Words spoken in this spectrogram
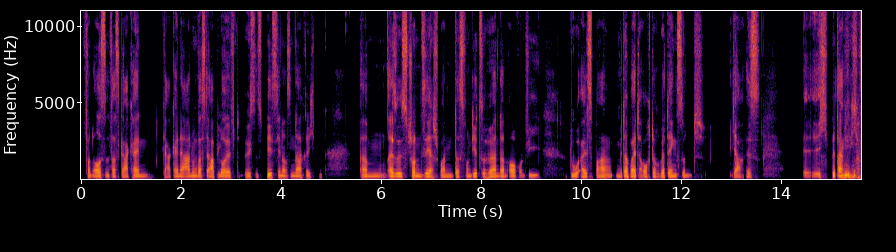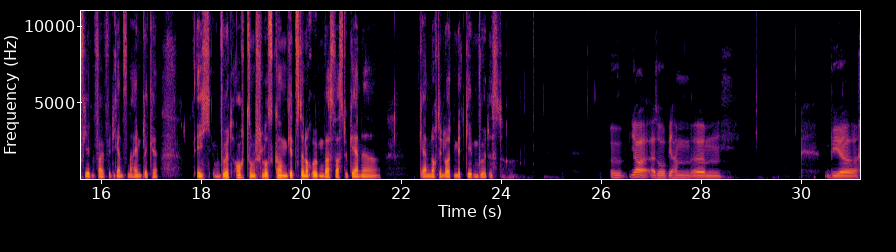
von außen fast gar, kein, gar keine Ahnung, was da abläuft, höchstens ein bisschen aus den Nachrichten. Ähm, also ist schon sehr spannend, das von dir zu hören dann auch und wie du als Bahnmitarbeiter auch darüber denkst. Und ja, es, ich bedanke mich auf jeden Fall für die ganzen Einblicke. Ich würde auch zum Schluss kommen. Gibt es denn noch irgendwas, was du gerne gerne noch den Leuten mitgeben würdest? Äh, ja, also wir haben, ähm, wir,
